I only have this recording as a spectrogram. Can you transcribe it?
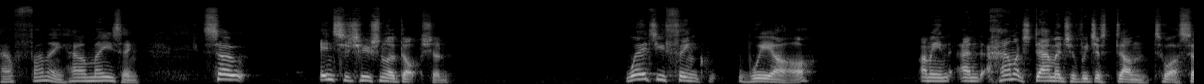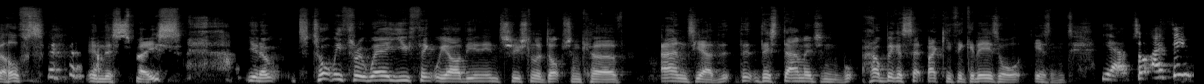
How funny, how amazing. So, institutional adoption. Where do you think we are? I mean, and how much damage have we just done to ourselves in this space? You know, talk me through where you think we are the institutional adoption curve and yeah, th- th- this damage and how big a setback you think it is or isn't. Yeah, so I think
